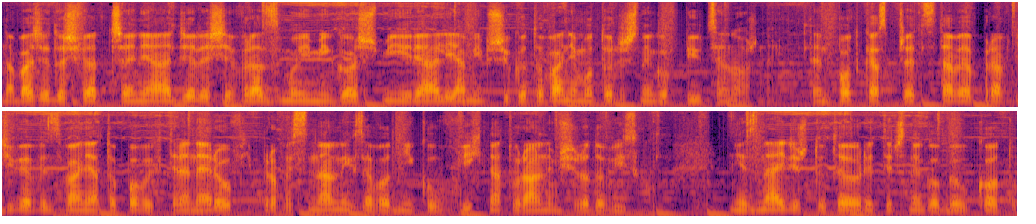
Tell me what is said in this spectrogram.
Na bazie doświadczenia dzielę się wraz z moimi gośćmi realiami przygotowania motorycznego w piłce nożnej. Ten podcast przedstawia prawdziwe wyzwania topowych trenerów i profesjonalnych zawodników w ich naturalnym środowisku. Nie znajdziesz tu teoretycznego bełkotu.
